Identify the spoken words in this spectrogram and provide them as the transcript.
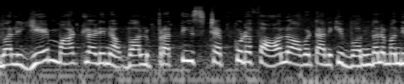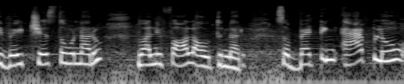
వాళ్ళు ఏం మాట్లాడినా వాళ్ళు ప్రతి స్టెప్ కూడా ఫాలో అవ్వటానికి వందల మంది వెయిట్ చేస్తూ ఉన్నారు. వాళ్ళని ఫాలో అవుతున్నారు. సో బెట్టింగ్ యాప్లు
